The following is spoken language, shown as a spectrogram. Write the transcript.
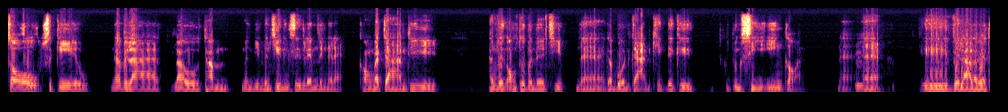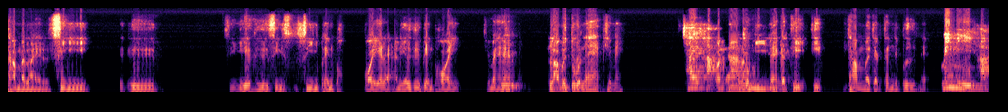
Soul Scale นะเวลาเราทำมันมีเป็นชื่อหนังสือเล่มหนึ่งนั่นแหละ ของอาจารย์ที่ทางเรื่อง entrepreneurship นะกระบวนการคิดก็คือคุณต้อง seeing ก่อนนะฮะ คือเวลาเราจะทำอะไร C ก็คือ C ก็คือ C C pain point แหละอันนี้ก็คือ pain point ใช่ไหมอืฮะมเราเป็นตัวแรกใช่ไหม ใช่ค่ะ ก่อนหน้าเรามีแม้กะทิที่ทำมาจากธัญพืชเนี่ย ไม่มีค่ะ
